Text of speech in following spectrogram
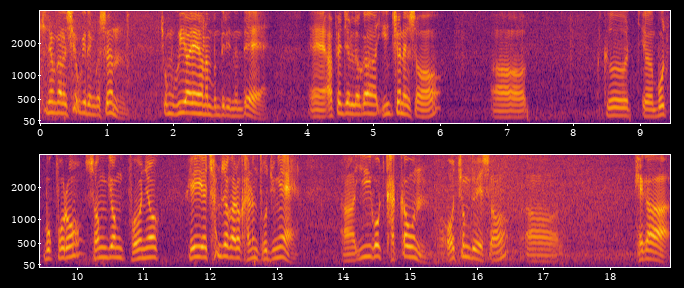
기념관을 세우게 된 것은 좀 의아해하는 분들이 있는데 에, 아펜젤러가 인천에서 어, 그 어, 목포로 성경 번역 회의에 참석하러 가는 도중에 어, 이곳 가까운 어청도에서 어, 배가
